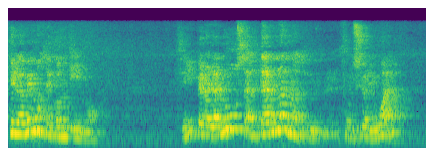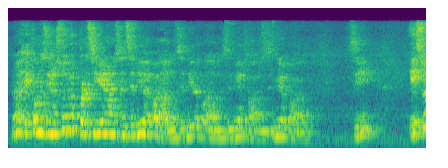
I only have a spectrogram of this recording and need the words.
que lo vemos de continuo. ¿Sí? Pero la luz alterna no, funciona igual. ¿no? Es como si nosotros percibiéramos encendido apagado, encendido apagado, encendido apagado, encendido apagado. ¿Sí? Eso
